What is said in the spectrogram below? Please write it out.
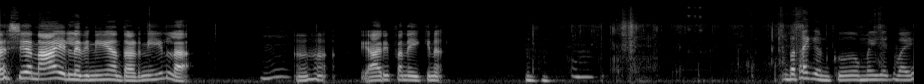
ಅರ್ಷಿಯ ನಾ ಎಲ್ಲದಿನಿ ಅಂತ ನೀ ಇಲ್ಲ ಯಾರಿ ಯಾರಿಪ್ಪನ ಈಕಿನ? ಗೊತ್ತಾಗ್ಯನ್ಕು ಮೈಜಾಗ ಬಾಯ್.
